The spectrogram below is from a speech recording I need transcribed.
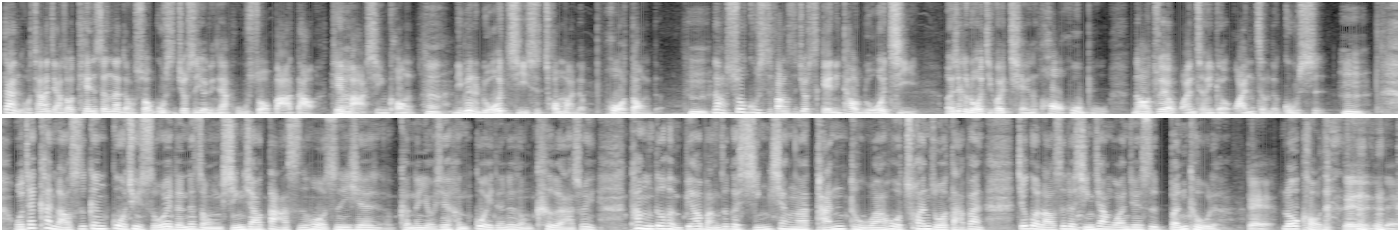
但我常常讲说，天生那种说故事就是有点像胡说八道、天马行空，嗯里面的逻辑是充满了破洞的。嗯，那说故事方式就是给你一套逻辑，而这个逻辑会前后互补，然后最后完成一个完整的故事。嗯，我在看老师跟过去所谓的那种行销大师，或者是一些可能有些很贵的那种课啊，所以他们都很标榜这个形象啊、谈吐啊或穿着打扮，结果老师的形象完全是本土的、对，local 的，对对对对，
